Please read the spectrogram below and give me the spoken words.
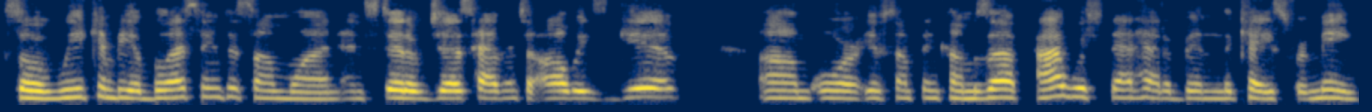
So we can be a blessing to someone instead of just having to always give. Um, or if something comes up, I wish that had been the case for me.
